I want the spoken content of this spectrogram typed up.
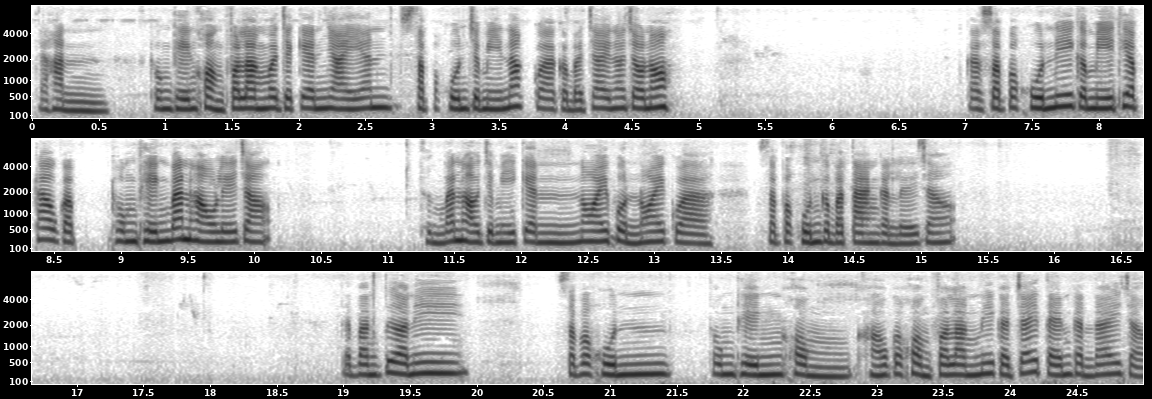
แต่หั่น ทงเทงของฝรั่งว่าจะแกนใหญ่อันสรรพคุณจะมีนักกว่ากับใบใจเนาะเจ้าเนาะกับสรรพคุณนี่ก็มีเทียบเท่ากับทงเทงบ้านเฮาเลยเจ้า ถึงบ้านเฮาจะมีแกนน้อยผลน้อยกว่าสรรพคุณกับบะตางกันเลยเจ้า แต่บางเตือนี่สรรพคุณทงเทงของเขากับของฝรั่งนี่ก็ใจแตนกันได้เจ้า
